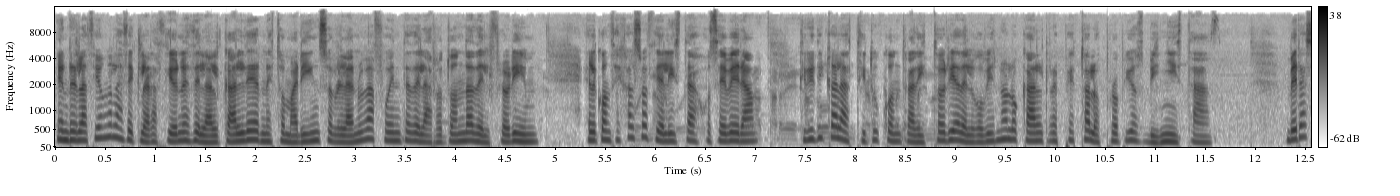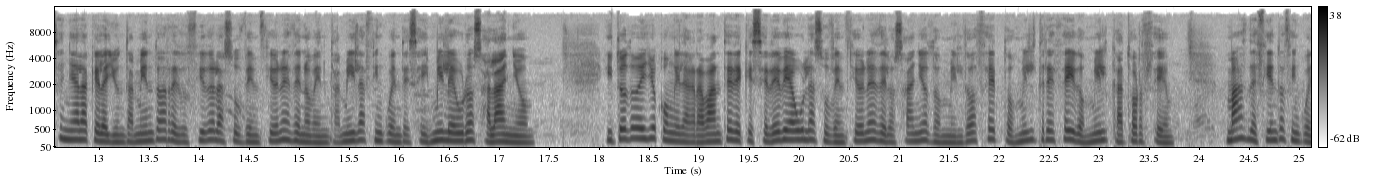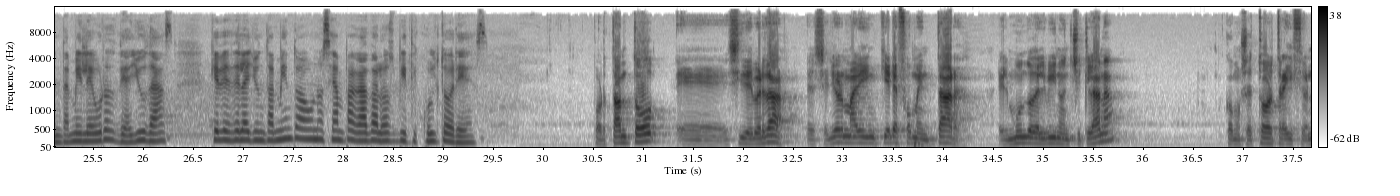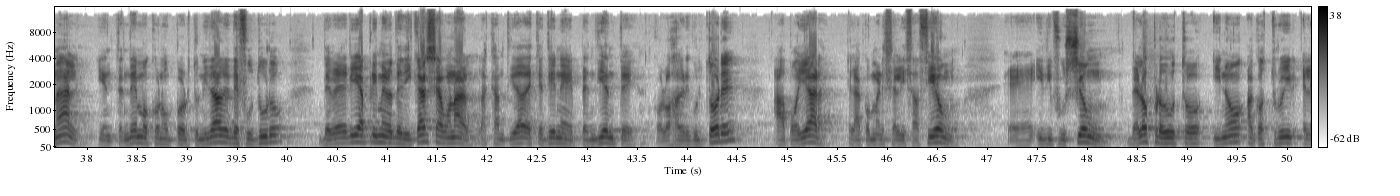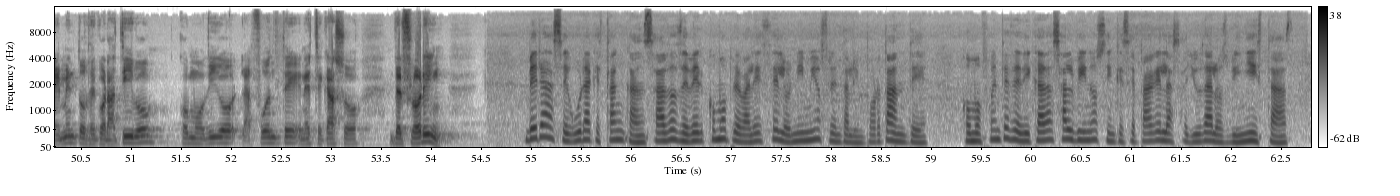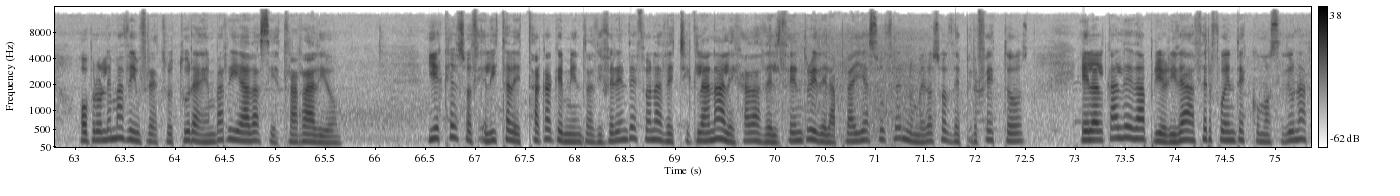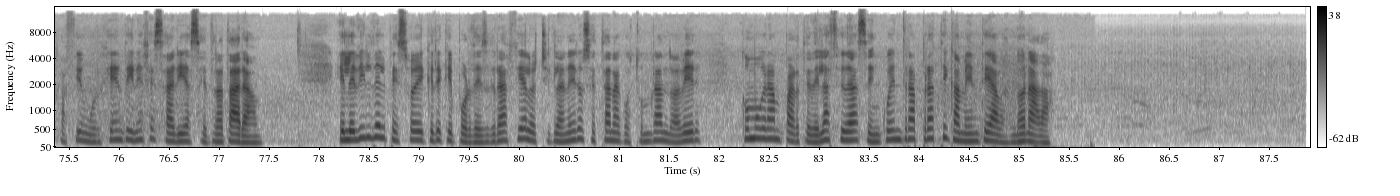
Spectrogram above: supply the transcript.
En relación a las declaraciones del alcalde Ernesto Marín sobre la nueva fuente de la rotonda del Florín, el concejal socialista José Vera critica la actitud contradictoria del gobierno local respecto a los propios viñistas. Vera señala que el ayuntamiento ha reducido las subvenciones de 90.000 a 56.000 euros al año. Y todo ello con el agravante de que se debe aún las subvenciones de los años 2012, 2013 y 2014, más de 150.000 euros de ayudas que desde el ayuntamiento aún no se han pagado a los viticultores. Por tanto, eh, si de verdad el señor Marín quiere fomentar el mundo del vino en Chiclana, como sector tradicional y entendemos con oportunidades de futuro, debería primero dedicarse a abonar las cantidades que tiene pendientes con los agricultores, a apoyar en la comercialización eh, y difusión de los productos y no a construir elementos decorativos, como digo, la fuente, en este caso, del florín. Vera asegura que están cansados de ver cómo prevalece lo nimio frente a lo importante, como fuentes dedicadas al vino sin que se paguen las ayudas a los viñistas, o problemas de infraestructuras en barriadas y extrarradio. Y es que el socialista destaca que mientras diferentes zonas de Chiclana alejadas del centro y de la playa sufren numerosos desperfectos, el alcalde da prioridad a hacer fuentes como si de una actuación urgente y necesaria se tratara. El edil del PSOE cree que por desgracia los chiclaneros se están acostumbrando a ver cómo gran parte de la ciudad se encuentra prácticamente abandonada.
